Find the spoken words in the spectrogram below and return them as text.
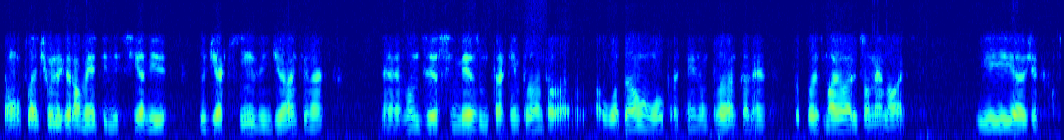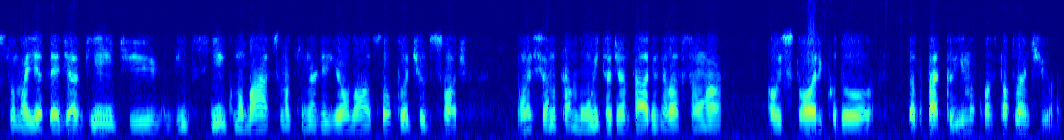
Então o plantio ele, geralmente inicia ali do dia 15 em diante, né? É, vamos dizer assim mesmo, para quem planta algodão ou para quem não planta, né? Produtores maiores ou menores. E a gente costuma ir até dia 20, 25 no máximo aqui na região nossa o plantio de soja. Então esse ano está muito adiantado em relação a, ao histórico do tanto para clima quanto para plantio. Né?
